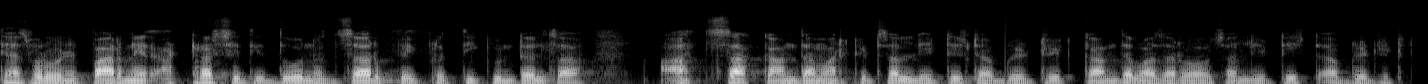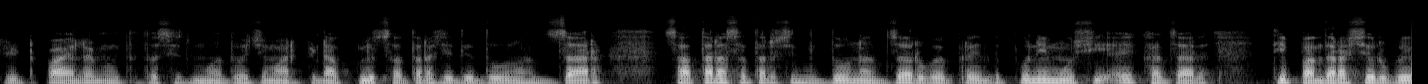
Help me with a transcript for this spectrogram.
त्याचप्रमाणे पारनेर अठराशे ते दोन हजार रुपये प्रति क्विंटलचा आजचा कांदा मार्केटचा लेटेस्ट अपडेट रेट कांदा बाजारभावाचा लेटेस्ट अपडेटेड रेट पाहायला मिळतो. तसेच महत्त्वाचे मार्केट अकलूज सतराशे ते दोन हजार सतरा सतराशे ते दोन हजार रुपयेपर्यंत पुणे मुशी एक हजार ते पंधराशे रुपये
